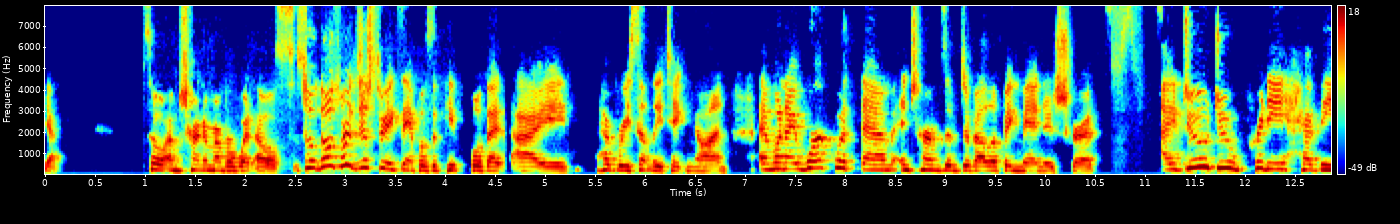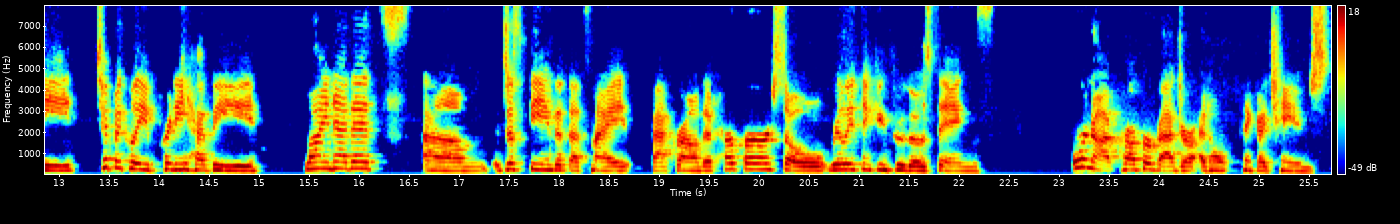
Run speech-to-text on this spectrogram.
yeah. So I'm trying to remember what else. So those were just three examples of people that I have recently taken on. And when I work with them in terms of developing manuscripts, I do do pretty heavy, typically pretty heavy line edits um, just being that that's my background at Harper. So really thinking through those things or not proper badger. I don't think I changed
